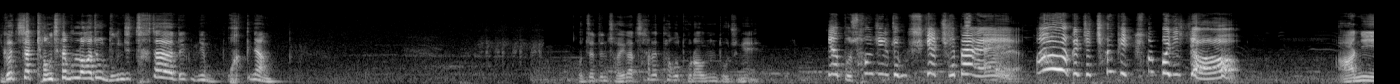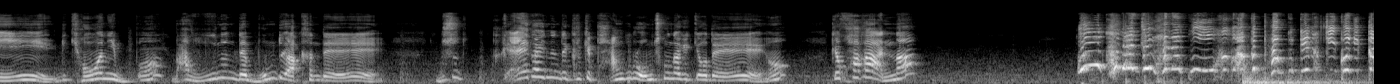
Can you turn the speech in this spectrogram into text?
이거 진짜 경찰 불러가지고 누군지 찾아야 돼. 그냥 확 그냥. 어쨌든 저희가 차를 타고 돌아오는 도중에 여보, 성질 좀 죽여, 제발. 아, 아까 진짜 창피해. 죽을 뻔했어. 아니 우리 경원이 어? 막 우는데 몸도 약한데. 무슨 애가 있는데 그렇게 방구를 엄청나게 껴대 어? 그게 화가 안 나? 어 그만 좀 하라고. 그거 아까 방구 내가 낀 거니까.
